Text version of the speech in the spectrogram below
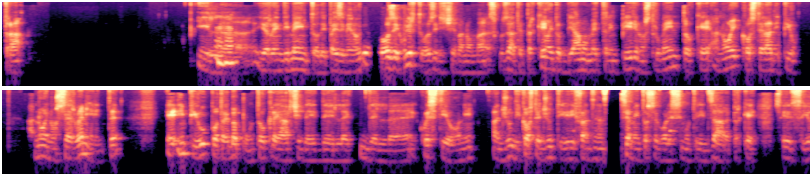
tra il, uh-huh. Il, rendimento dei paesi meno virtuosi e virtuosi dicevano ma scusate perché noi dobbiamo mettere in piedi uno strumento che a noi costerà di più, a noi non serve a niente e in più potrebbe appunto crearci de, delle, delle, questioni di costi aggiuntivi di finanziamento se volessimo utilizzare, perché se, se io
